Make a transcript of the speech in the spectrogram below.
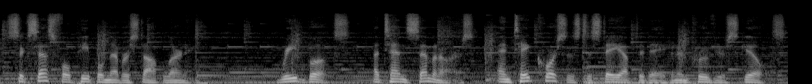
Successful people never stop learning. Read books, attend seminars, and take courses to stay up to date and improve your skills.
